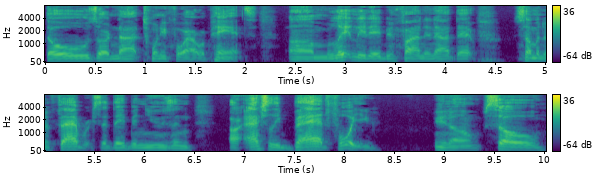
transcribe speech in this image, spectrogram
Those are not 24 hour pants. Um, lately, they've been finding out that some of the fabrics that they've been using are actually bad for you. You know, so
